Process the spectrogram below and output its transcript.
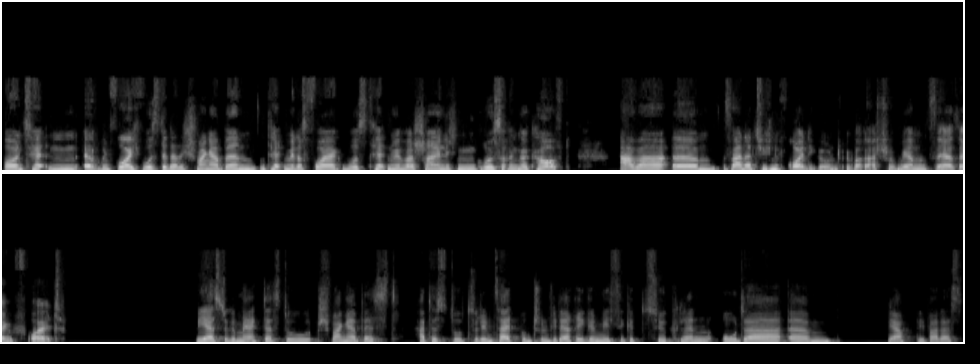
und hätten, äh, bevor ich wusste, dass ich schwanger bin, und hätten wir das vorher gewusst, hätten wir wahrscheinlich einen größeren gekauft. Aber ähm, es war natürlich eine freudige und Überraschung. Wir haben uns sehr, sehr gefreut. Wie hast du gemerkt, dass du schwanger bist? Hattest du zu dem Zeitpunkt schon wieder regelmäßige Zyklen oder ähm, ja, wie war das?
